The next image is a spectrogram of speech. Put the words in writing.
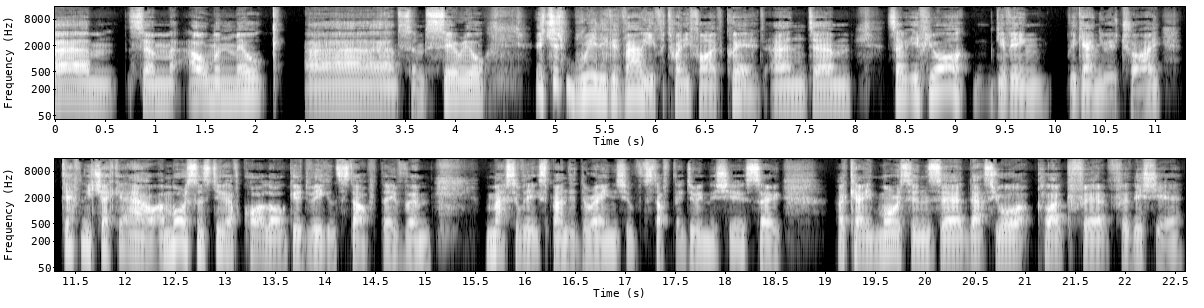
um, some almond milk, uh, some cereal. It's just really good value for 25 quid. And, um, so if you are giving Veganuary a try, definitely check it out. And Morrisons do have quite a lot of good vegan stuff. They've, um, massively expanded the range of stuff they're doing this year. So, okay, Morrisons, uh, that's your plug for, for this year.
